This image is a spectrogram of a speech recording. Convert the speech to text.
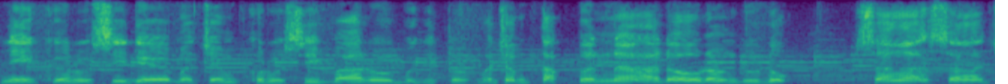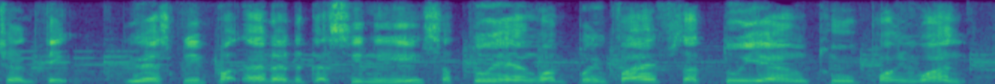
Ni kerusi dia macam kerusi baru begitu. Macam tak pernah ada orang duduk. Sangat-sangat cantik. USB port ada dekat sini. Satu yang 1.5 satu yang 2.1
